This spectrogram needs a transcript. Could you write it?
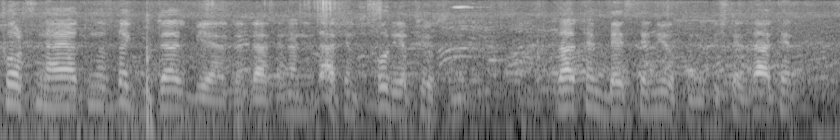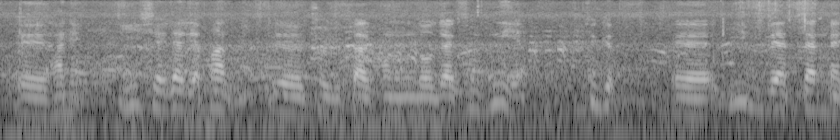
spor sizin hayatınızda güzel bir yerde zaten. Hani zaten spor yapıyorsunuz. Zaten besleniyorsunuz. İşte zaten e, hani iyi şeyler yapan e, çocuklar konumunda olacaksınız. Niye? Çünkü e, iyi bir beslenme,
